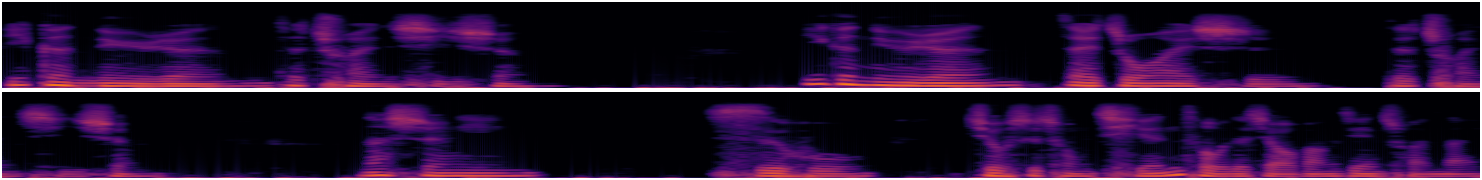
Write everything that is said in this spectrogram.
一个女人的喘息声，一个女人在做爱时的喘息声。那声音似乎就是从前头的小房间传来。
